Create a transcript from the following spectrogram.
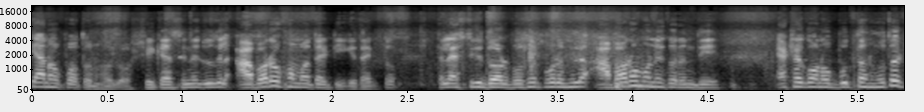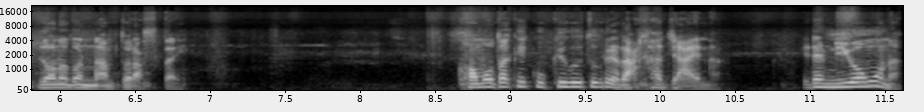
কেন পতন হলো? শেখ হাসিনা যদি আবারও ক্ষমতায় টিকে থাকতো, তাহলে আজ থেকে দশ বছর পরে হলে আবারও মনে করেন যে একটা গণ অভ্যুত্থান হতো, জনগণ নামতো রাস্তায়। ক্ষমতাকে কুক্ষে কুক্ষে করে রাখা যায় না। এটা নিয়মও না।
